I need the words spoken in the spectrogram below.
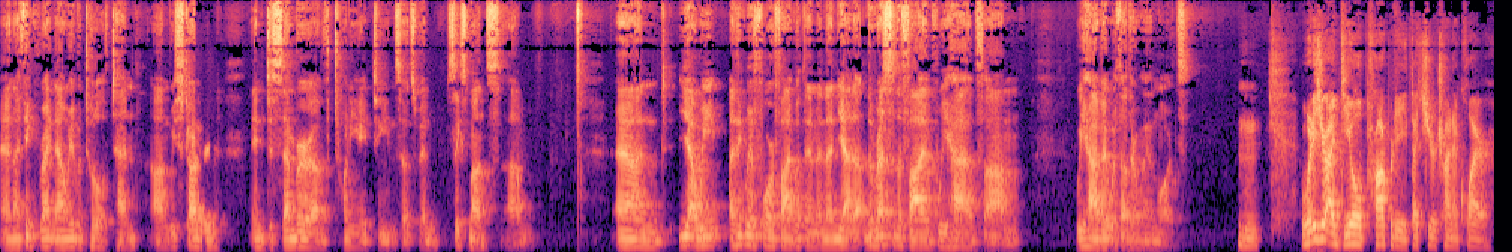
and I think right now we have a total of ten. Um, we started in December of 2018, so it's been six months. Um, and yeah, we I think we have four or five with them, and then yeah, the, the rest of the five we have um, we have it with other landlords. Mm-hmm. What is your ideal property that you're trying to acquire?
